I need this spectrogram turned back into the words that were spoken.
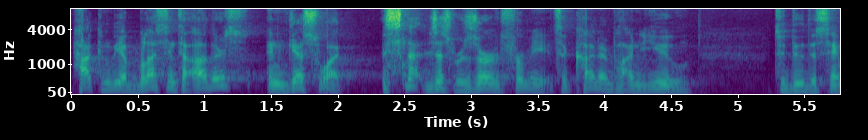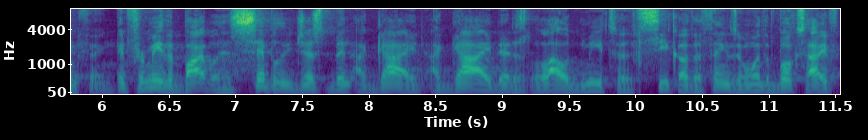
how I can be a blessing to others. And guess what? It's not just reserved for me, it's incumbent upon you to do the same thing. And for me, the Bible has simply just been a guide, a guide that has allowed me to seek other things. And one of the books I've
